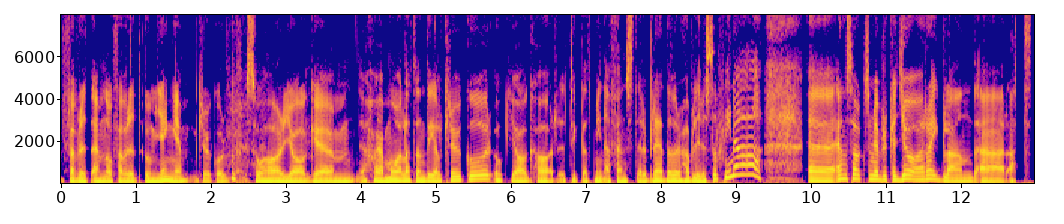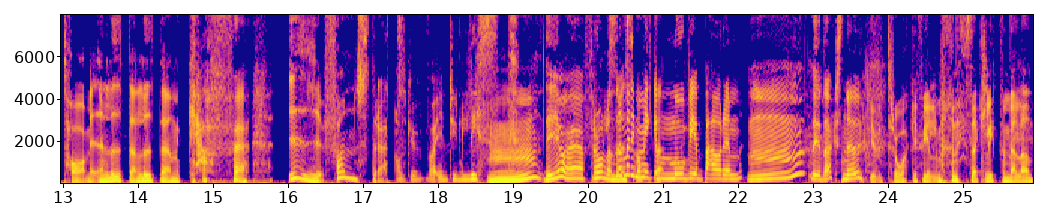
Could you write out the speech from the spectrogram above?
favoritämne och favoritumgänge, krukor, så har jag, eh, har jag målat en del krukor och jag har tyckt att mina fönsterbrädor har blivit så fina. Eh, en sak som jag brukar göra ibland är att ta mig en liten, liten kaffe i fönstret. Åh gud vad idyllist. Mm, det gör jag förhållandevis Somebody make ofta. a movie about him. Mm, det är dags nu. Gud, tråkig film. Det är så här klipp mellan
